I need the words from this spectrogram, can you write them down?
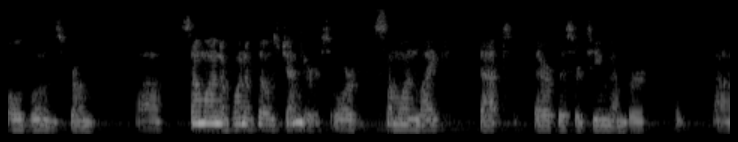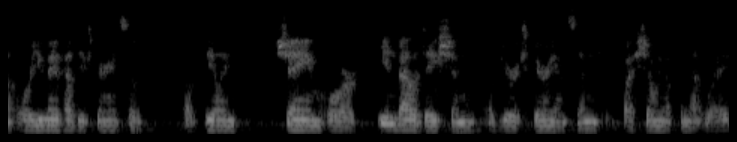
old wounds from uh, someone of one of those genders or someone like that therapist or team member, uh, or you may have had the experience of, of feeling shame or invalidation of your experience. And by showing up in that way,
